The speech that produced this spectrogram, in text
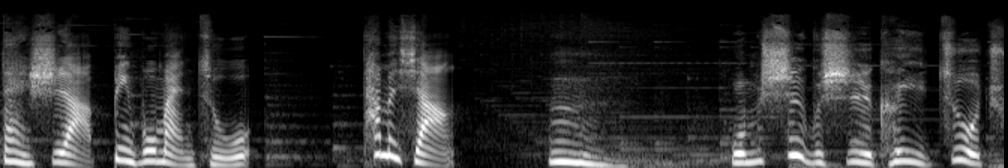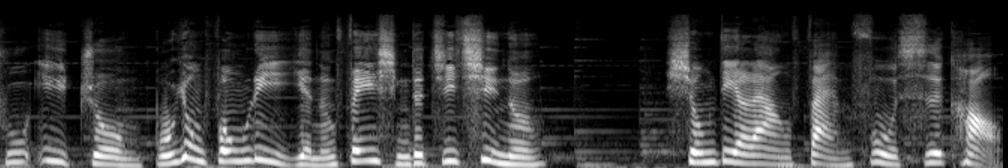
但是啊，并不满足。他们想，嗯，我们是不是可以做出一种不用风力也能飞行的机器呢？兄弟俩反复思考，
